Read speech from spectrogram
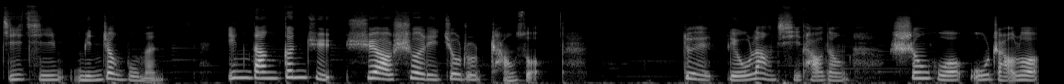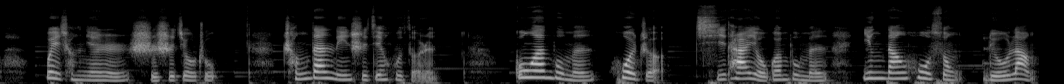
及其民政部门应当根据需要设立救助场所，对流浪乞讨等。生活无着落未成年人实施救助，承担临时监护责任。公安部门或者其他有关部门应当护送流浪、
